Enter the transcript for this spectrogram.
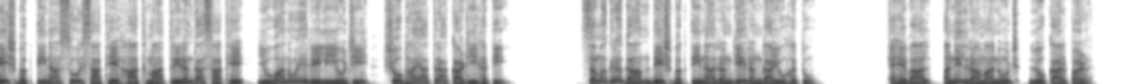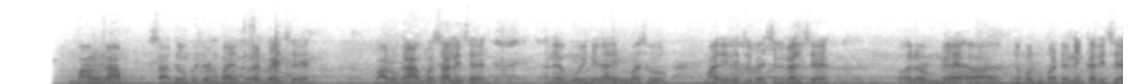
દેશભક્તિના સૂર સાથે હાથમાં ત્રિરંગા સાથે યુવાનોએ રેલી યોજી શોભાયાત્રા કાઢી હતી. સમગ્ર ગામ દેશભક્તિના રંગે રંગાયું હતું. અહેવાલ અનિલ રામાનુજ, લોકાર્પણ. મારું નામ સાધુ બજરંગભાઈ ભરતભાઈ છે. મારું ગામ મસાલી છે અને હું ઇન્ડિયન આર્મીમાં છું. મારી રેજીભાઈ સિંગલ છે. અને મેં જબલપુરમાં ટ્રેનિંગ કરી છે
